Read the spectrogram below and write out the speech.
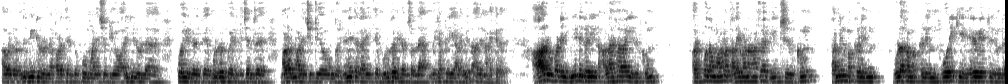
அவர்கள் வந்து வீட்டில் உள்ள படத்திற்கு பூ மாலை சுட்டியோ அருகில் உள்ள கோயில்களுக்கு முருகன் கோயிலுக்கு சென்று மலர் மாலை சுட்டியோ உங்கள் நினைத்த காரியத்தை முருகனிடம் சொல்ல மிகப்பெரிய அளவில் அது நடக்கிறது. ஆறுபடை வீடுகளில் அழகாக இருக்கும் அற்புதமான தலைவனாக வீற்றிருக்கும் தமிழ் மக்களின் உலக மக்களின் கோரிக்கையை நிறைவேற்றுகின்ற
